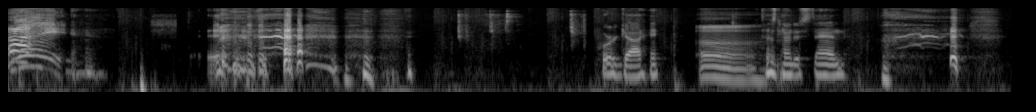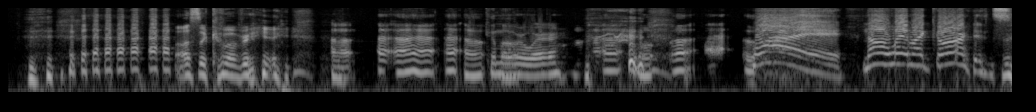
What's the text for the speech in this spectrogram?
Wait. Poor guy uh, doesn't understand. also come over here. Uh, uh, uh, uh, uh, Come uh, over where? uh, uh, uh, uh, Why? No, wait, my cards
